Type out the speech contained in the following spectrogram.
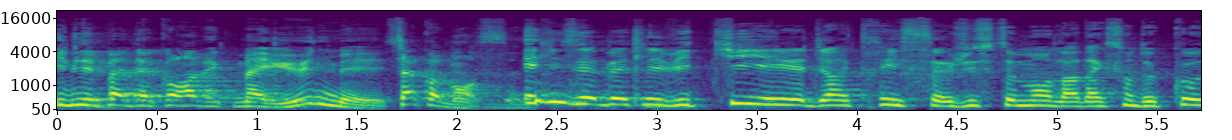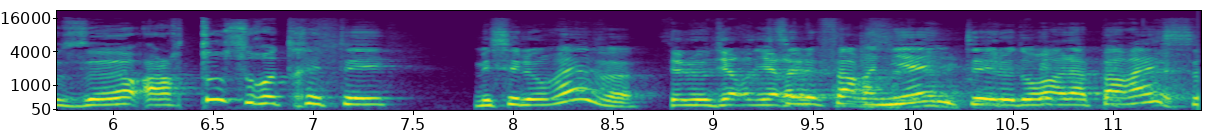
il n'est pas d'accord avec ma une, mais ça commence. Elisabeth Lévy, qui est la directrice justement de la rédaction de Causeur. Alors tous retraités, mais c'est le rêve. C'est le dernier C'est le rêve farniente et le droit à la paresse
